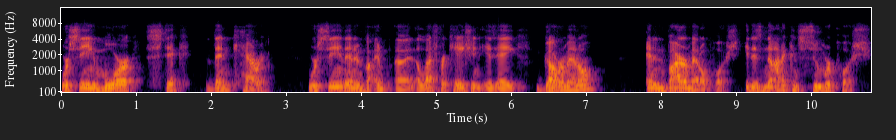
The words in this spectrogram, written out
we're seeing more stick than carrot. We're seeing that uh, electrification is a governmental and environmental push. It is not a consumer push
